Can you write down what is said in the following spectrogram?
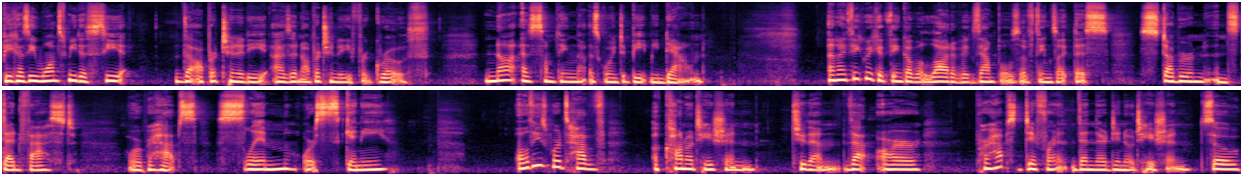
because he wants me to see the opportunity as an opportunity for growth, not as something that is going to beat me down. And I think we could think of a lot of examples of things like this stubborn and steadfast, or perhaps slim or skinny. All these words have a connotation to them that are perhaps different than their denotation. So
